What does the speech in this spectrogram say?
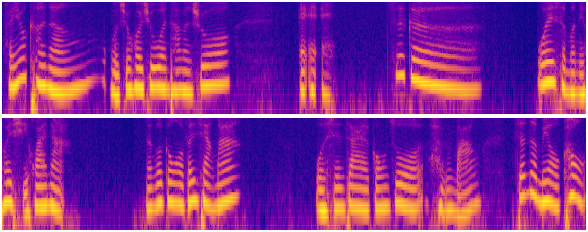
很有可能我就会去问他们说。哎哎哎，这个为什么你会喜欢啊？能够跟我分享吗？我现在工作很忙，真的没有空。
